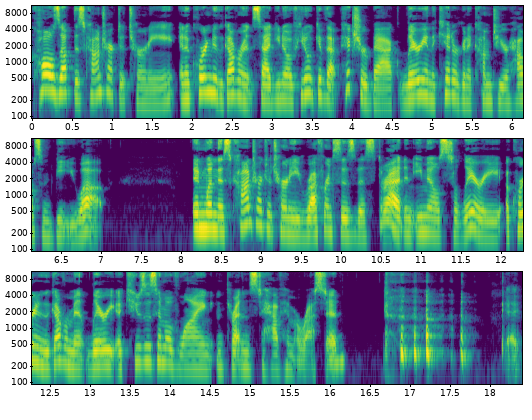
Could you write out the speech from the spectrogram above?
calls up this contract attorney and according to the government said you know if you don't give that picture back larry and the kid are going to come to your house and beat you up. And when this contract attorney references this threat and emails to larry according to the government larry accuses him of lying and threatens to have him arrested. Okay.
